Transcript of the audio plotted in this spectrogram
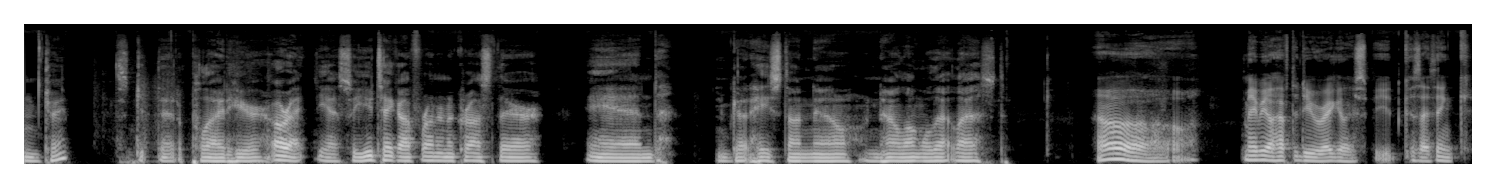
Okay. Let's get that applied here. All right. Yeah. So you take off running across there and you've got haste on now. And how long will that last? Oh, maybe I'll have to do regular speed because I think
